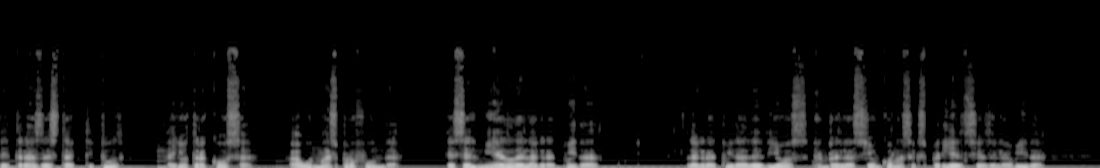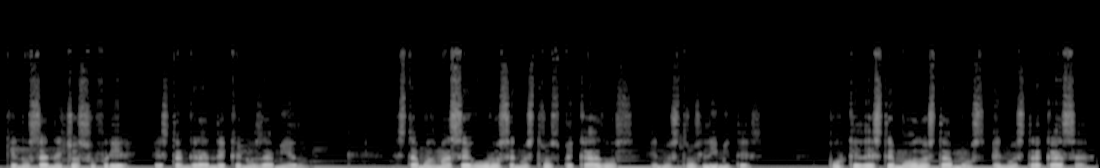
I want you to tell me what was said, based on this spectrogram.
Detrás de esta actitud hay otra cosa, aún más profunda, es el miedo de la gratuidad. La gratuidad de Dios en relación con las experiencias de la vida que nos han hecho sufrir es tan grande que nos da miedo. Estamos más seguros en nuestros pecados, en nuestros límites, porque de este modo estamos en nuestra casa.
